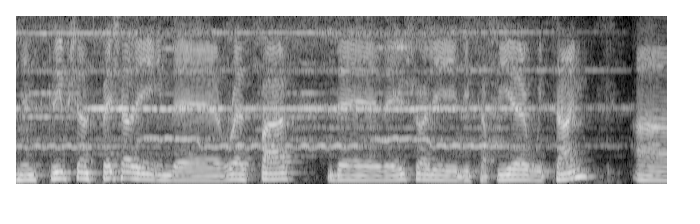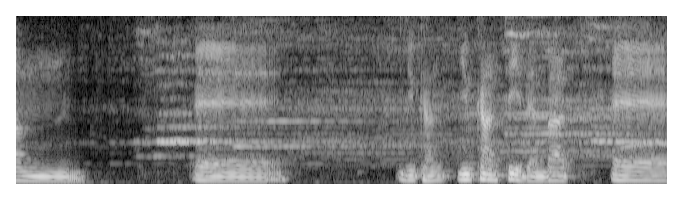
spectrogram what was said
the inscription especially in the red part they, they usually disappear with time. Um, uh, you can you can't see them but uh,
